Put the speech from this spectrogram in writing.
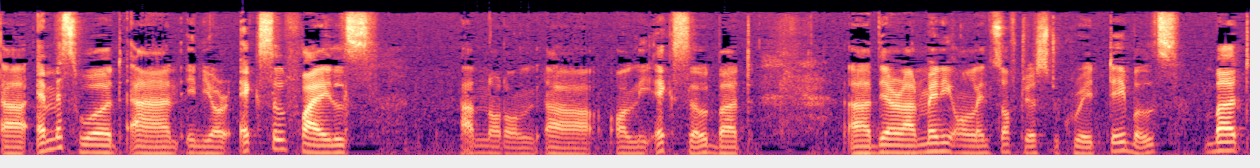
uh, MS Word and in your Excel files. And not only uh, only Excel but uh, there are many online softwares to create tables. But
